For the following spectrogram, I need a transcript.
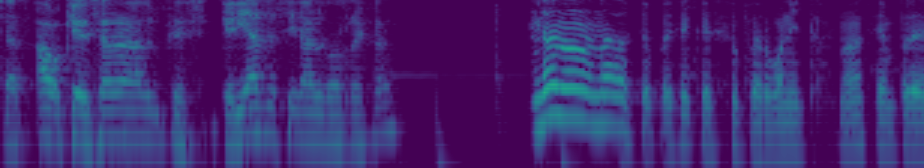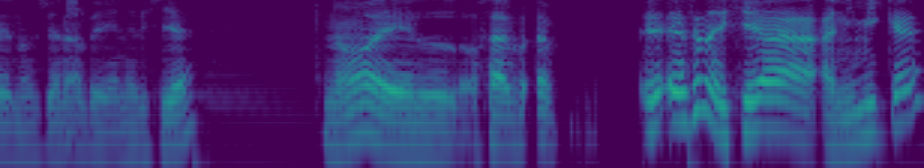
chats. Ah, algo? ¿Querías decir algo, Reja? No, no, nada, que parece que es súper bonito, ¿no? Siempre nos llena de energía, ¿no? El, o sea, eh, e, esa energía anímica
